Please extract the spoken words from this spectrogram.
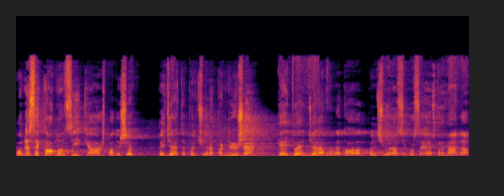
Po nëse ka mundësi, kjo është padyshim prej gjërave të pëlqyera. Përndryshe, krejt këto janë gjëra vullnetare të pëlqyera sikurse e përmenda.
